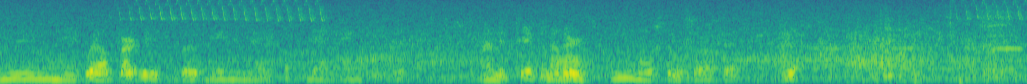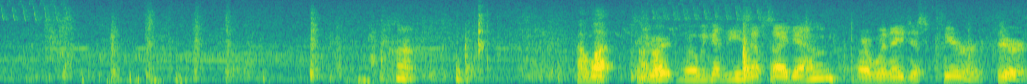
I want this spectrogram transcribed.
Mm, Well, partly it's about being in there, up and down angle a bit. I would take another, most of the saw cut. Huh. How what? Too short? Well, we got these upside down, or were they just clearer? Clear.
